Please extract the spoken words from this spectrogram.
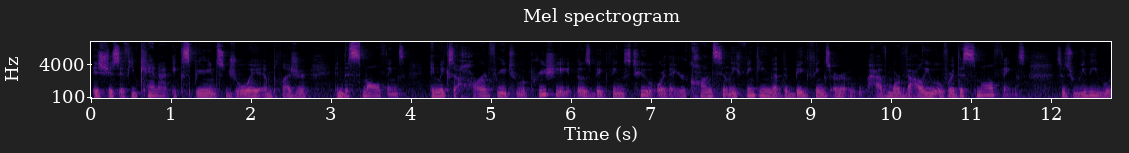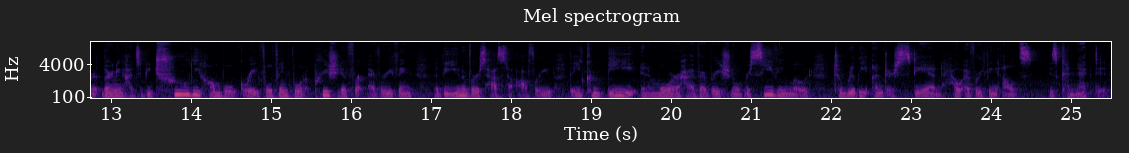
It's just if you cannot experience joy and pleasure in the small things, it makes it hard for you to appreciate those big things too or that you're constantly thinking that the big things are have more value over the small things so it's really learning how to be truly humble grateful thankful and appreciative for everything that the universe has to offer you that you can be in a more high vibrational receiving mode to really understand how everything else is connected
